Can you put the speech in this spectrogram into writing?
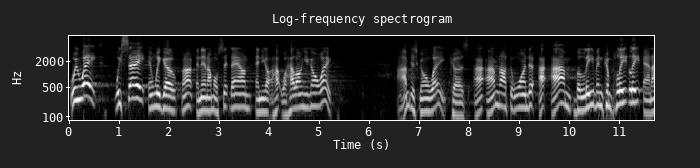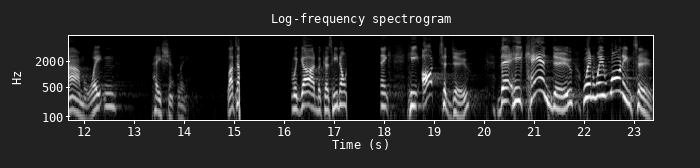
We wait. We say and we go, and then I'm going to sit down and you go, well, how long are you going to wait? I'm just going to wait because I'm not the one to, I, I'm believing completely and I'm waiting patiently. A lot of times with God because He don't think He ought to do that He can do when we want Him to.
